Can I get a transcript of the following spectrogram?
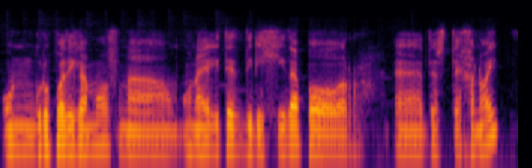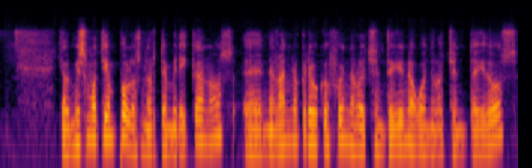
un grupo, digamos, una, élite dirigida por eh, desde Hanoi. Y al mismo tiempo los norteamericanos, en el año creo que fue en el 81 o en el 82,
